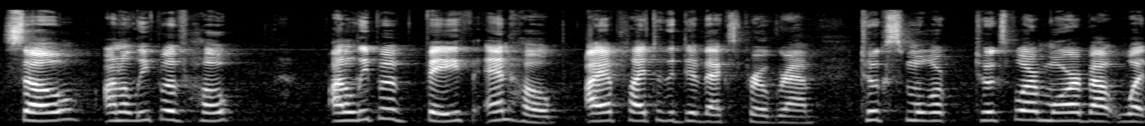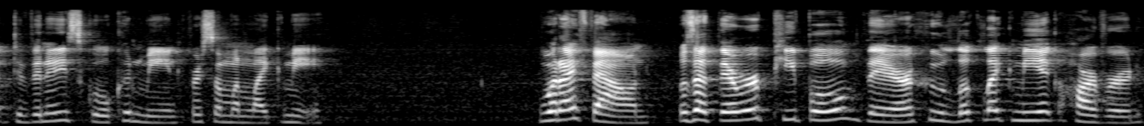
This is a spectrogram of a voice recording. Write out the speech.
So, on a leap of hope, on a leap of faith and hope, I applied to the DivEx program to explore, to explore more about what Divinity School could mean for someone like me. What I found was that there were people there who looked like me at Harvard,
